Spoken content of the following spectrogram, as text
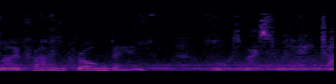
my fine chrome dame. Who's my sweet angel?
